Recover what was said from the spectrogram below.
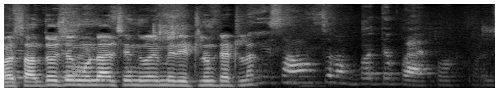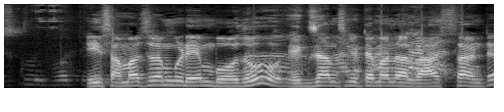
మరి సంతోషంగా ఉండాల్సింది పోయి మీరు ఇట్లుంటే ఎట్లా? ఈ సంవత్సరం కూడా ఏం పోదు. ఎగ్జామ్స్ గిట్ట ఏమైనా రాస్తా అంటే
